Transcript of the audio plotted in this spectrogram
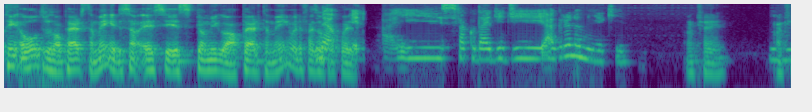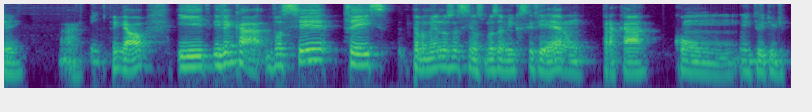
tem outros au pairs também? Eles são, esse, esse teu amigo é au pair também ou ele faz Não, outra coisa? ele faz faculdade de agronomia aqui. Ok, uhum. ok. Ah, legal. E, e vem cá, você fez, pelo menos assim, os meus amigos que vieram para cá com o intuito de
